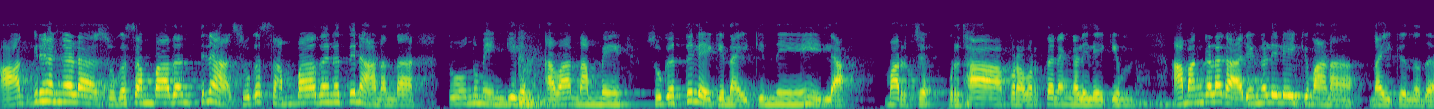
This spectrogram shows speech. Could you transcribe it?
ആഗ്രഹങ്ങൾ സുഖസമ്പാദനത്തിനാ സുഖസമ്പാദനത്തിനാണെന്ന് തോന്നുമെങ്കിലും അവ നമ്മെ സുഖത്തിലേക്ക് നയിക്കുന്നേയില്ല. മറിച്ച് വൃഥാ പ്രവർത്തനങ്ങളിലേക്കും അമംഗള കാര്യങ്ങളിലേക്കുമാണ് നയിക്കുന്നത്.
